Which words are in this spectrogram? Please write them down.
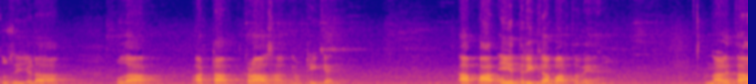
ਤੁਸੀਂ ਜਿਹੜਾ ਉਹਦਾ ਆਟਾ ਕਢਾ ਸਕਦੇ ਹੋ ਠੀਕ ਹੈ। ਆਪਾਂ ਇਹ ਤਰੀਕਾ ਵਰਤਦੇ ਆ ਨਾਲੇ ਤਾਂ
